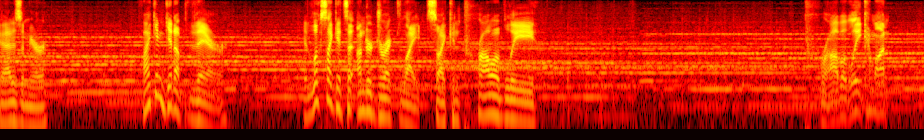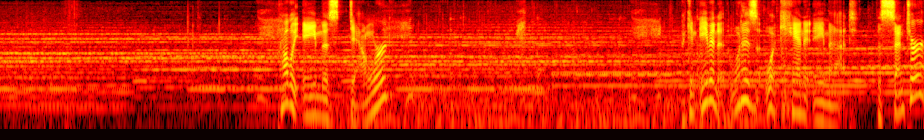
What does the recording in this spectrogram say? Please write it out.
Okay, that is a mirror. If I can get up there, it looks like it's under direct light, so I can probably... Probably, come on. probably aim this downward. I can aim it at, what is, what can it aim at? The center?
